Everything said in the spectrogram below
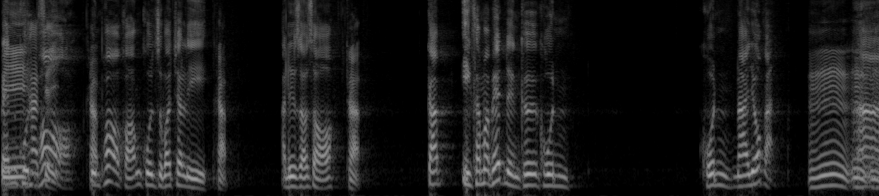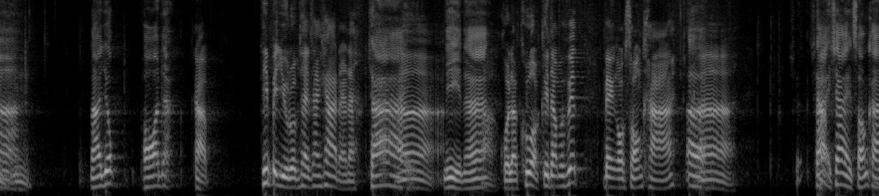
เจ้าของสสเป็นปีคุณพ่อ54ครับ คุณพ่อของคุณสุวัชรีครับอดีตสสครับ กับอีกธรรมเพชรหนึ่งคือคุณ คุณนายกอะ อืมอืมอ่าอืมอืมนายกพรอะ ครับ ที่ไปอยู่รวมไทยสร้างชาตินะนะ ใช่ อ่านี่นะอ่าคนละครัวคือธรรมเพชรแบ่งออกสองขาเอออ่า ใช่ใช่สองขา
